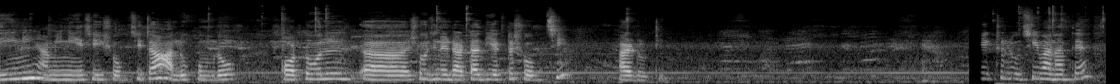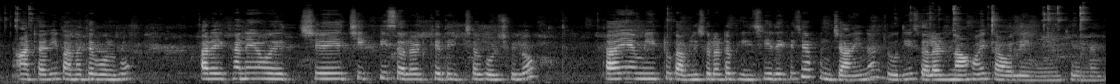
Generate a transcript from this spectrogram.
দিইনি। আমি নিয়েছি এই সবজিটা, আলু কুমড়ো, পটল সজনে ডাঁটা দিয়ে একটা সবজি আর রুটি। একটু লুচি বানাতে আটারি বানাতে বলব। আর এখানে হচ্ছে চিকপি স্যালাড খেতে ইচ্ছা করছিল। তাই আমি একটু কাবলি ছোলাটা ভিজিয়ে রেখেছি, এখন জানি না, যদি স্যালাড না হয় তাহলে এমনি খেয়ে নেব।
